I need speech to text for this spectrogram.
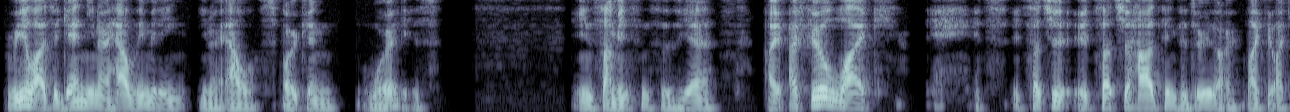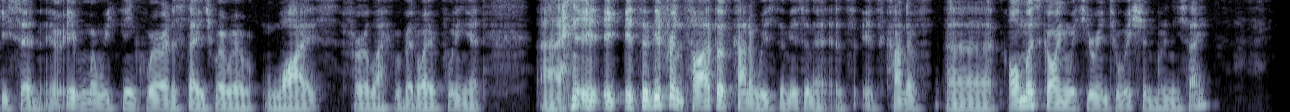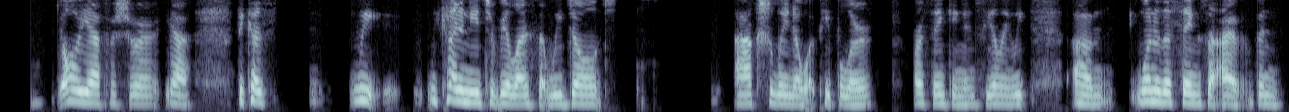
realize again, you know, how limiting, you know, our spoken word is in some instances. Yeah. I, I feel like it's, it's such a, it's such a hard thing to do though. Like, like you said, even when we think we're at a stage where we're wise, for lack of a better way of putting it, uh, it, it, it's a different type of kind of wisdom, isn't it? It's it's kind of uh, almost going with your intuition, wouldn't you say? Oh yeah, for sure. Yeah, because we we kind of need to realize that we don't actually know what people are are thinking and feeling. We um, one of the things that I've been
